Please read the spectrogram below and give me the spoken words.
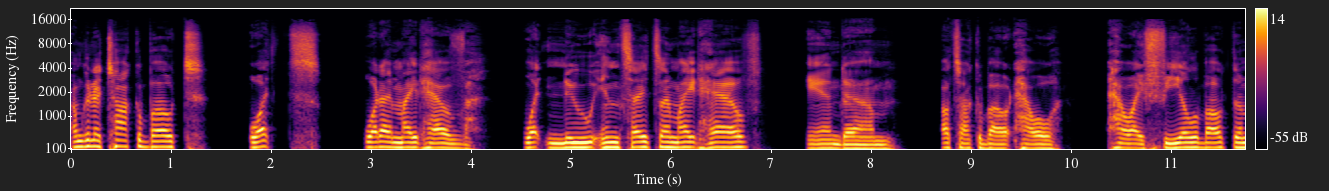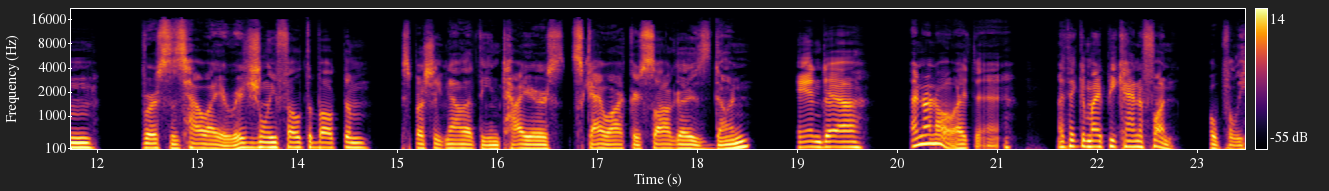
I'm going to talk about what what I might have, what new insights I might have, and um, I'll talk about how how I feel about them versus how I originally felt about them, especially now that the entire Skywalker saga is done. And uh, I don't know. I th- I think it might be kind of fun. Hopefully,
